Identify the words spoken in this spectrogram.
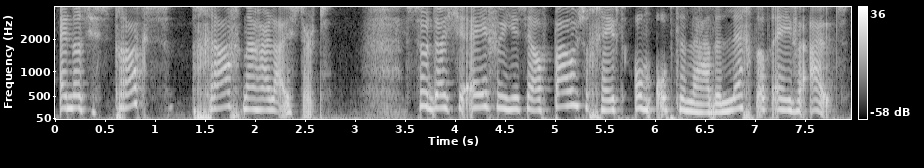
en dat je straks graag naar haar luistert zodat je even jezelf pauze geeft om op te laden. Leg dat even uit.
